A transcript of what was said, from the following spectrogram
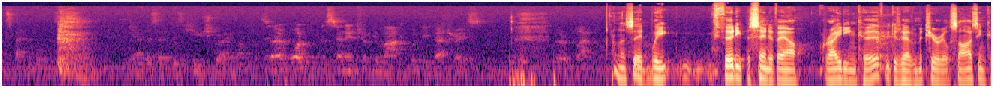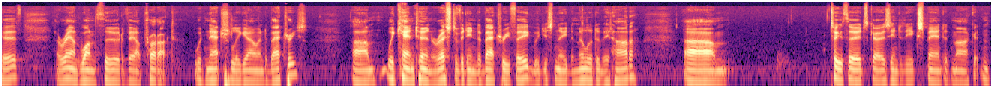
expandables. you know, there's a there's a huge growing market. So what percentage of your market would be batteries that are black? And I said, we, 30% of our grading curve, because we have a material sizing curve, around one third of our product would naturally go into batteries. Um, we can turn the rest of it into battery feed, we just need to mill it a bit harder. Um, two thirds goes into the expanded market. And,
